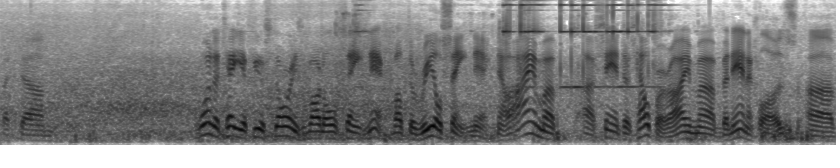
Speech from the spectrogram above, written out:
but um, I want to tell you a few stories about old Saint Nick, about the real Saint Nick. Now, I am a, a Santa's helper. I'm a Banana Claus. Uh,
